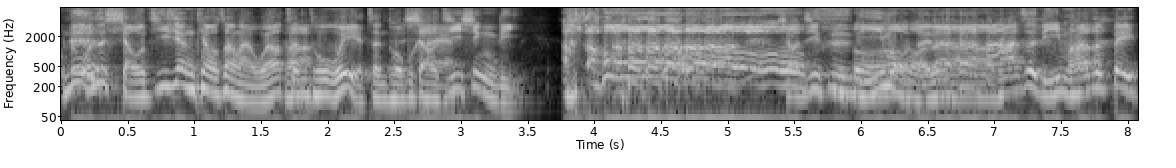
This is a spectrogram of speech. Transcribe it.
如果是小鸡这样跳上来，我要挣脱，我也挣脱不开。小鸡姓李啊，小鸡是李某的，他是李某，他是被。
